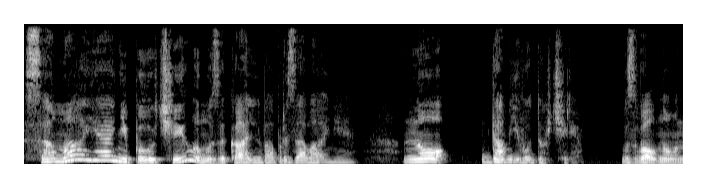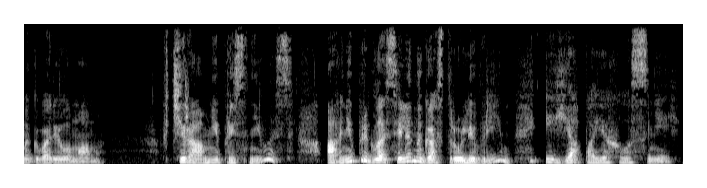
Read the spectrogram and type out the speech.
Сама я не получила музыкального образования, но дам его дочери, взволнованно говорила мама. Вчера мне приснилось, Аню пригласили на гастроли в Рим, и я поехала с ней.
